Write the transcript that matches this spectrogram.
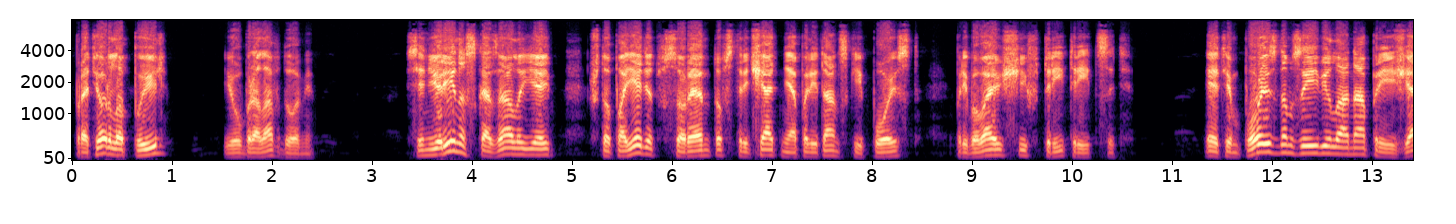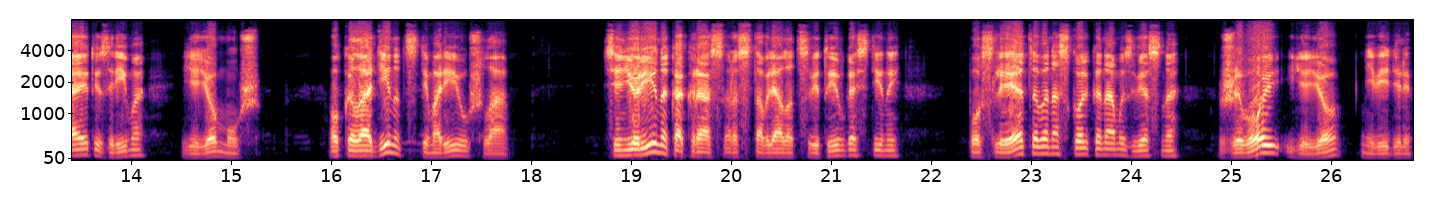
протерла пыль и убрала в доме. Сеньорина сказала ей, что поедет в Соренто встречать неаполитанский поезд, прибывающий в 3.30. Этим поездом, заявила она, приезжает из Рима ее муж. Около одиннадцати Мария ушла. Сеньорина как раз расставляла цветы в гостиной. После этого, насколько нам известно, живой ее не видели.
